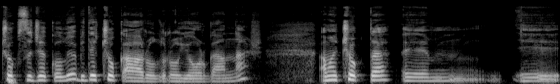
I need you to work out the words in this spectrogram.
çok sıcak oluyor. Bir de çok ağır olur o yorganlar. Ama çok da e, e,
